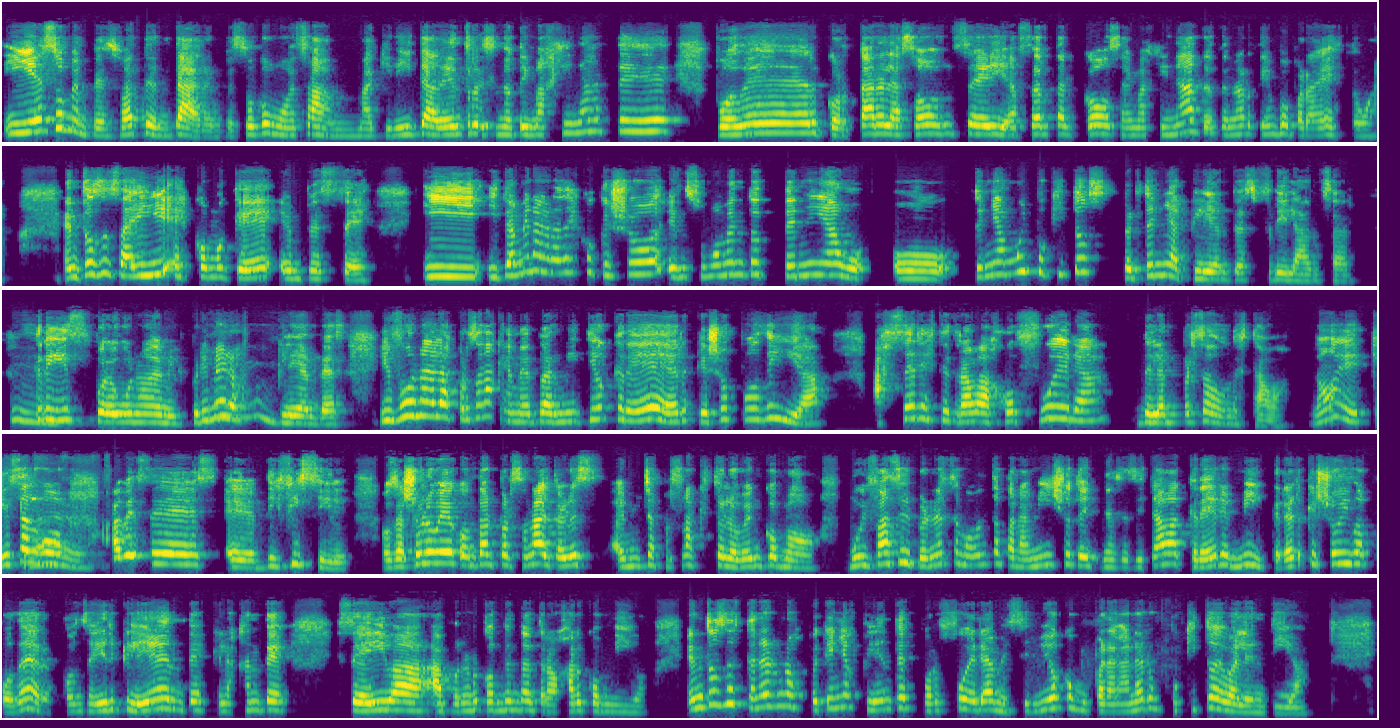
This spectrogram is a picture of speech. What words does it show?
Y eso me empezó a tentar, empezó como esa maquinita adentro diciéndote, imagínate poder cortar a las 11 y hacer tal cosa, imagínate tener tiempo para esto. Bueno, entonces ahí es como que empecé. Y, también agradezco que yo en su momento tenía, o, tenía muy poquitos, pero tenía clientes freelancer. Mm. Chris fue uno de mis primeros mm. clientes y fue una de las personas que me permitió creer que yo podía hacer este trabajo fuera de la empresa donde estaba. ¿no? Eh, que es algo a veces eh, difícil. O sea, yo lo voy a contar personal, tal vez hay muchas personas que esto lo ven como muy fácil, pero en ese momento para mí yo necesitaba creer en mí, creer que yo iba a poder conseguir clientes, que la gente se iba a poner contenta de trabajar conmigo. Entonces, tener unos pequeños clientes por fuera me sirvió como para ganar un poquito de valentía.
